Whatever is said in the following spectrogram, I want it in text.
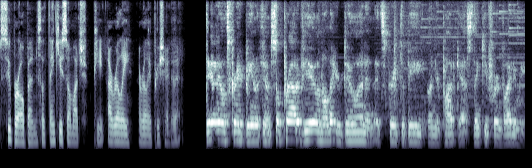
super open. So thank you so much, Pete. I really, I really appreciated it. Daniel, it's great being with you. I'm so proud of you and all that you're doing. And it's great to be on your podcast. Thank you for inviting me.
